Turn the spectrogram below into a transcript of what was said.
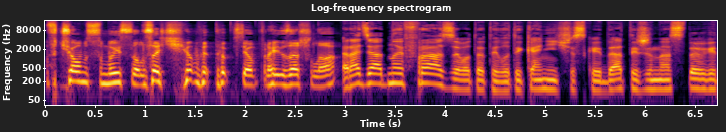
В чем смысл? Зачем это все произошло? Ради одной фразы вот этой вот иконической, да, ты же настолько,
